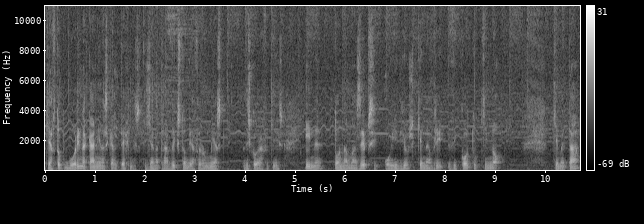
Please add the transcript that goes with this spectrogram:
και αυτό που μπορεί να κάνει ένας καλλιτέχνης για να τραβήξει τον ενδιαφέρον μιας δισκογραφικής είναι το να μαζέψει ο ίδιος και να βρει δικό του κοινό. Και μετά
